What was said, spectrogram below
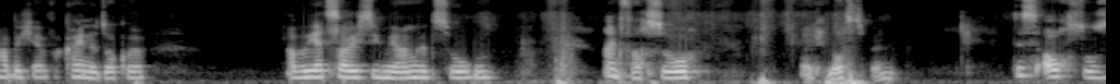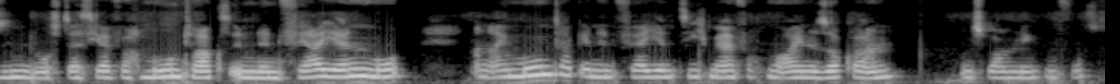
habe ich einfach keine Socke. Aber jetzt habe ich sie mir angezogen. Einfach so, weil ich los bin. Das ist auch so sinnlos, dass ich einfach montags in den Ferien, mo an einem Montag in den Ferien ziehe ich mir einfach nur eine Socke an. Und zwar am linken Fuß.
